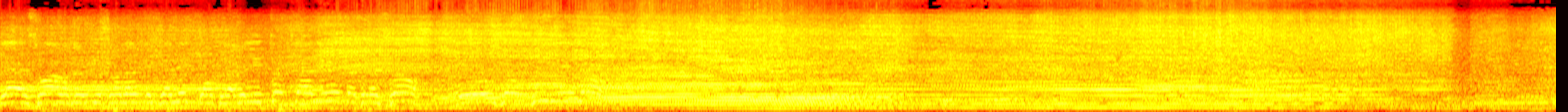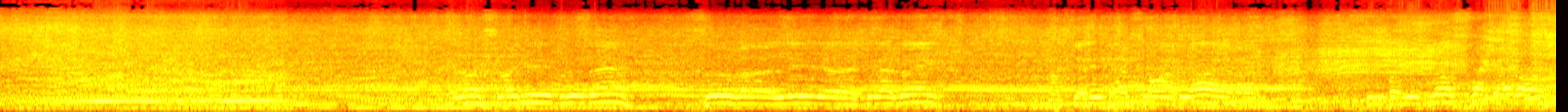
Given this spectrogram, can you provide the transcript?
Hier soir, on a eu des problèmes mécaniques qui ont travaillé toute la nuit après ça. Et aujourd'hui, il est là. Sur euh, les euh, gradins, parce que les tractions arrière, euh, ces bolides-là, ça garoche.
